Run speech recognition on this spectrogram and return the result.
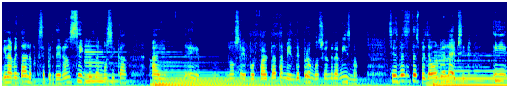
y lamentable porque se perdieron siglos de música ahí, eh, no sé, por falta también de promoción de la misma. Seis meses después ya volvió a Leipzig y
